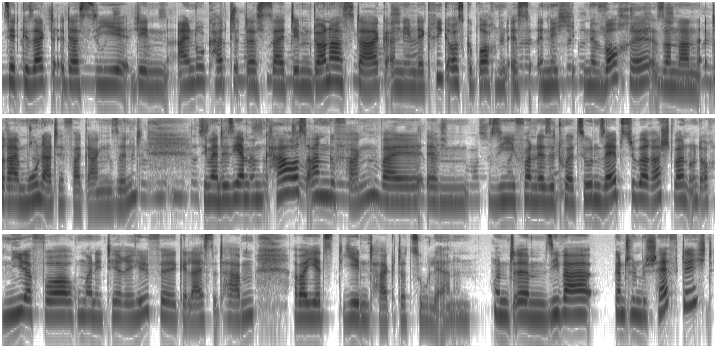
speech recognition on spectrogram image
Sie hat gesagt, dass sie den Eindruck hat, dass seit dem Donnerstag, an dem der Krieg ausgebrochen ist, nicht eine Woche, sondern drei Monate vergangen sind. Sie meinte, sie haben im Chaos angefangen, weil ähm, sie von der Situation selbst überrascht waren und auch nie davor humanitäre Hilfe geleistet haben, aber jetzt jeden Tag dazulernen. Und ähm, sie war ganz schön beschäftigt,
